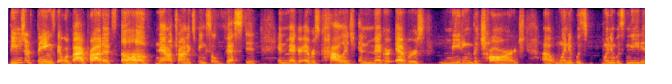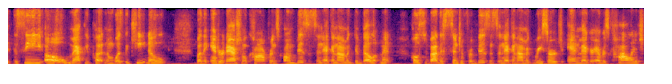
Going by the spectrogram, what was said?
These are things that were byproducts of Nanotronics being so vested in Medgar Evers College and Medgar Evers meeting the charge uh, when it was when it was needed. The CEO, Matthew Putman, was the keynote for the International Conference on Business and Economic Development, hosted by the Center for Business and Economic Research and Medgar Evers College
